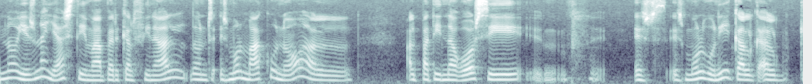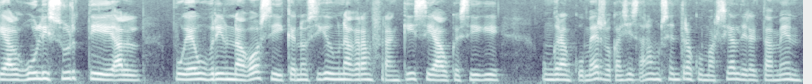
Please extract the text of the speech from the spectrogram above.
No, i és una llàstima, perquè al final doncs, és molt maco, no?, el, el petit negoci, és, és molt bonic, el, el, que algú li surti el poder obrir un negoci, que no sigui una gran franquícia o que sigui un gran comerç o que hagis d'anar a un centre comercial directament.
